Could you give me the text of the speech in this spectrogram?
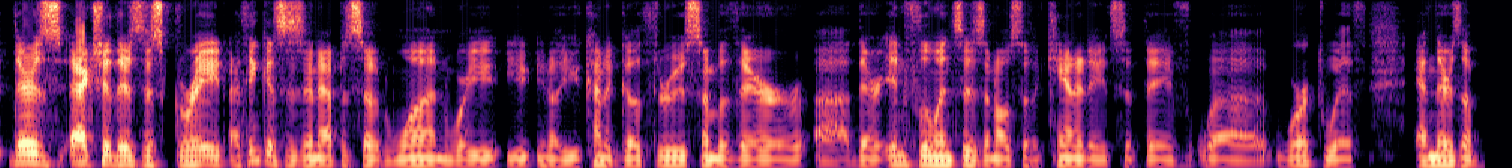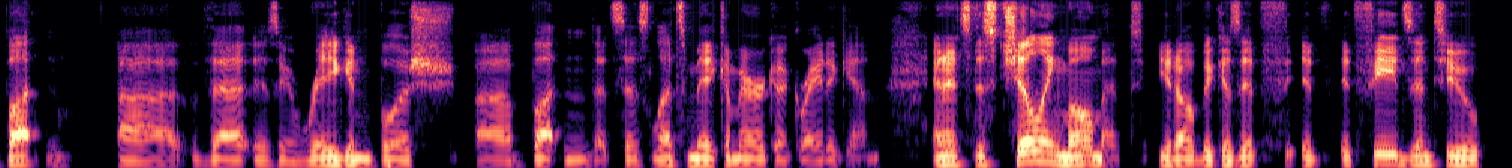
there's actually there's this great. I think this is in episode one where you you, you know you kind of go through some of their uh, their influences and also the candidates that they've uh, worked with, and there's a button uh, that is a Reagan Bush uh, button that says "Let's make America great again," and it's this chilling moment, you know, because it it, it feeds into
